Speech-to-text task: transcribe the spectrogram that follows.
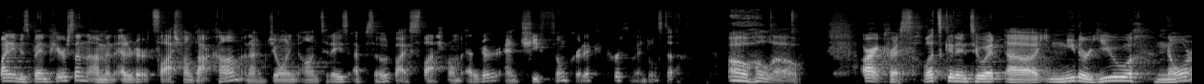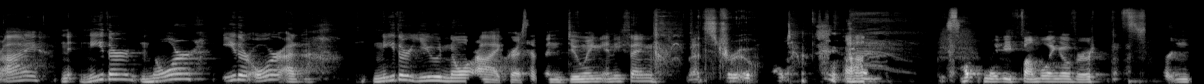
My name is Ben Pearson. I'm an editor at slashfilm.com, and I'm joined on today's episode by Slash Film editor and chief film critic, Chris Evangelista. Oh, hello. All right, Chris, let's get into it. Uh, neither you nor I, n- neither nor either or, uh, neither you nor I, Chris, have been doing anything. That's true. um, except maybe fumbling over certain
